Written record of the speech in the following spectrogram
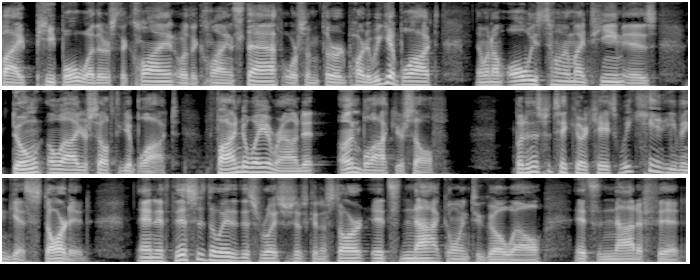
by people, whether it's the client or the client staff or some third party. We get blocked. And what I'm always telling my team is don't allow yourself to get blocked. Find a way around it, unblock yourself. But in this particular case, we can't even get started. And if this is the way that this relationship is going to start, it's not going to go well. It's not a fit.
